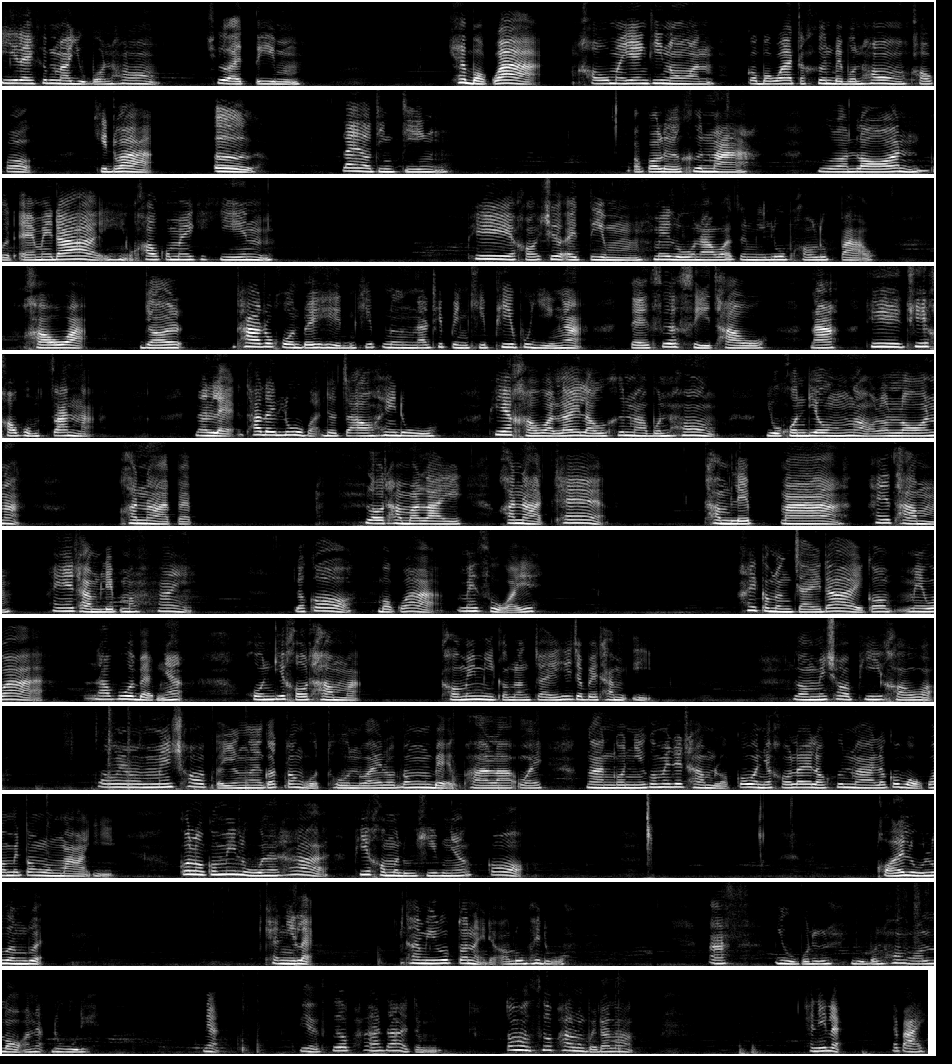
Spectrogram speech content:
พี่ได้ขึ้นมาอยู่บนห้อง ชื่อไอติม แค่บอกว่าเขามาแย่งที่นอน ก็บอกว่าจะขึ้นไปบนห้อง เขาก็คิดว่า เออ ไล่เราจริงๆเราก็เลยขึ้นมา อยู่ร้อนๆ เปิดแอร์ไม่ได้ หิวข้าวก็ไม่กิน พี่เขาชื่อไอติม ไม่รู้นะว่าจะมีรูปเขาหรือเปล่า เขาอะเดี๋ยว ถ้าทุกคนไปเห็นคลิปหนึ่งนะที่เป็นคลิปพี่ผู้หญิงอะใส่เสื้อสีเทานะ ที่ที่เขาผมสั้นอะนั่นแหละ ถ้าได้รูปอะเดี๋ยวจะเอาให้ดู พี่เขาอะไล่เราขึ้นมาบนห้อง อยู่คนเดียวเหงาร้อนๆอะ ขนาดแบบ เราทำอะไร ขนาดแค่ทำเล็บมา ให้ทำให้ทำเล็บมาให้ แล้วก็ บอกว่าไม่สวย ให้กำลังใจได้ก็ไม่ว่าถ้าพูดแบบเนี้ย คนที่เขาทำอะ เขาไม่มีกำลังใจที่จะไปทำอีก เราไม่ชอบพี่เขาอะเราไม่ชอบแต่ยังไงก็ต้องอดทนไว้ เราต้องแบกภาระไว้ งานวันนี้ก็ไม่ได้ทำหรอกก็วันนี้เขาไล่เราขึ้นมา แล้วก็บอกว่าไม่ต้องลงมาอีก ก็เราก็ไม่รู้นะถ้า พี่เขามาดูคลิปเนี้ยก็ ขอให้รู้เรื่องด้วย แค่นี้แหละ ถ้ามีรูปตอนไหนเดี๋ยวเอารูปให้ดู อะ อยู่บนอยู่บนห้องร้อนๆเนี่ยดูดิ เนี่ย เปลี่ยนเสื้อผ้าได้แต่ต้องเอาเสื้อผ้าลงไปด้านล่าง แค่นี้แหละ บ๊ายบาย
